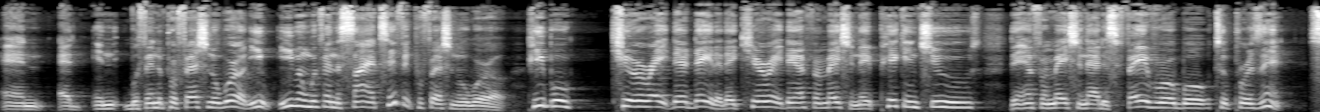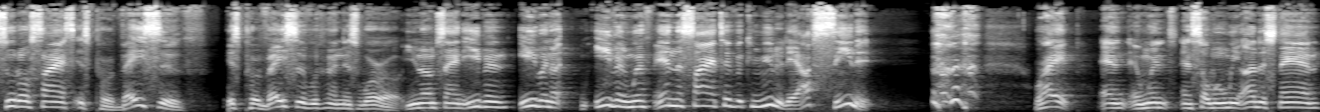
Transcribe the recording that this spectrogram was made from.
And at, in within the professional world, e- even within the scientific professional world, people curate their data. They curate their information. They pick and choose the information that is favorable to present. Pseudoscience is pervasive is pervasive within this world. You know what I'm saying? Even, even, even within the scientific community, I've seen it. right? And, and when, and so when we understand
